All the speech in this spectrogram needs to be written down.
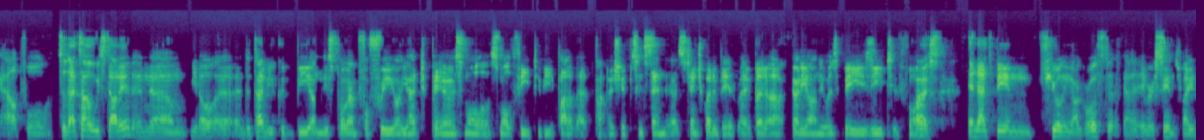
helpful. So that's how we started. And um, you know uh, at the time you could be on this program for free or you had to pay a small small fee to be part of that partnership. Since then it has changed quite a bit right? But uh, early on it was very easy to, for us. And that's been fueling our growth uh, ever since right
